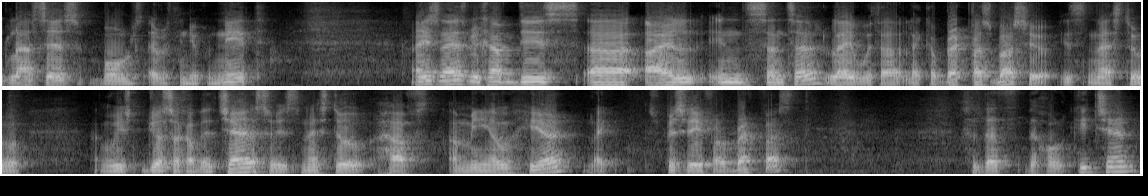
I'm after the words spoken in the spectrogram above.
glasses bowls everything you could need. And it's nice we have this uh, aisle in the center like with a like a breakfast bar so it's nice to we also have the chair so it's nice to have a meal here like especially for breakfast. So that's the whole kitchen.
